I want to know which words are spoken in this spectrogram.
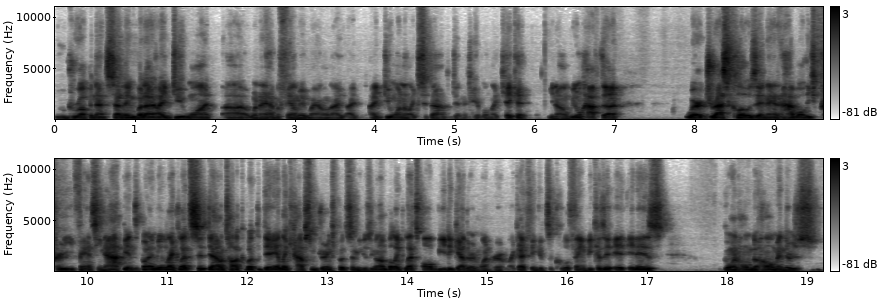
who grew up in that setting, but I, I do want uh, when I have a family of my own, I I, I do want to like sit down at the dinner table and like kick it. You know, we don't have to wear dress clothes and, and have all these pretty fancy napkins, but I mean, like, let's sit down, talk about the day, and like have some drinks, put some music on, but like let's all be together in one room. Like, I think it's a cool thing because it, it, it is going home to home, and there's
